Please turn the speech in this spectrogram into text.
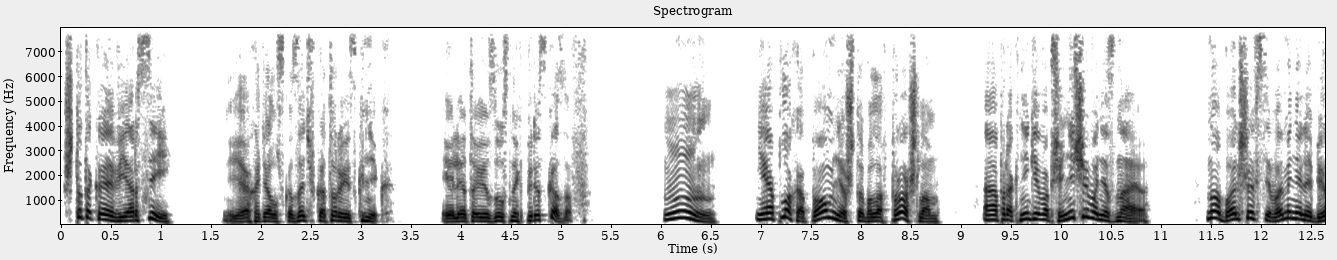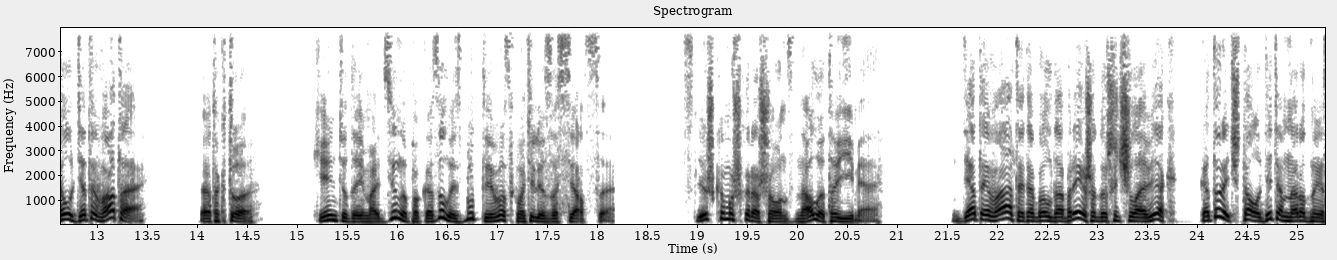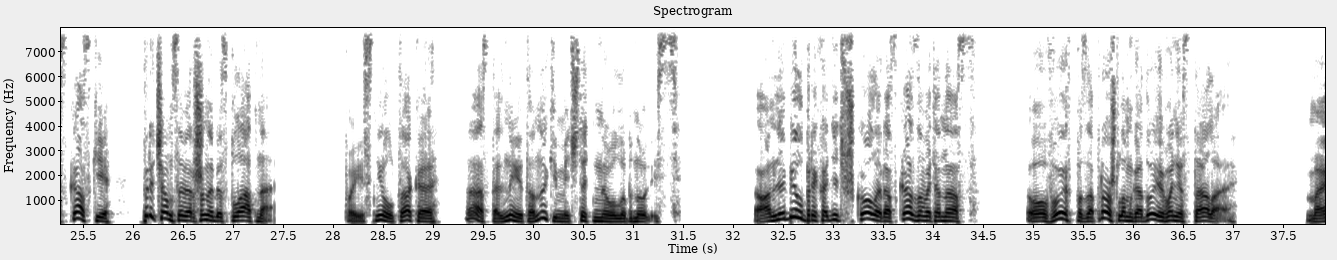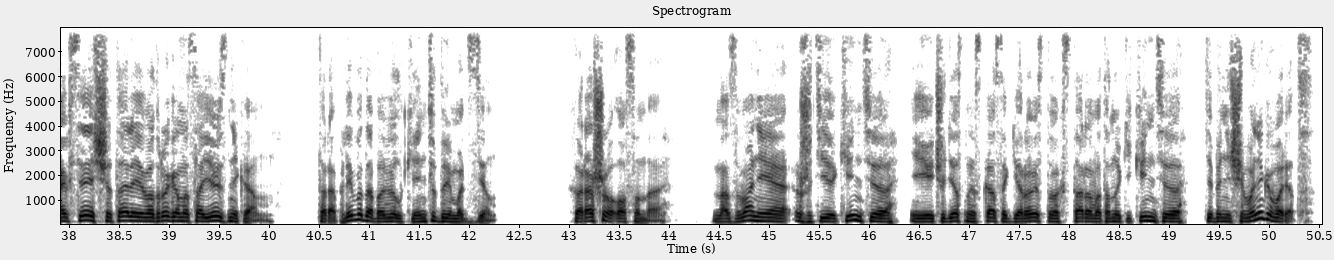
Что такое версий? Я хотел сказать, в которой из книг. Или это из устных пересказов? Ммм, я плохо помню, что было в прошлом, а про книги вообще ничего не знаю. Но больше всего меня любил Дед Ивата. Это кто? Кентю Даймадзину показалось, будто его схватили за сердце. Слишком уж хорошо он знал это имя. Дед Иват — это был добрейший души человек, который читал детям народные сказки, причем совершенно бесплатно. Пояснил Така, а остальные тануки мечтательно улыбнулись. Он любил приходить в школу и рассказывать о нас. Увы, в позапрошлом году его не стало. Мы все считали его другом и союзником. Торопливо добавил Кенти Дымадзин. Хорошо, Осана. Название «Житие Кинти» и чудесные сказ о геройствах старого Тануки Кинти» тебе ничего не говорят?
